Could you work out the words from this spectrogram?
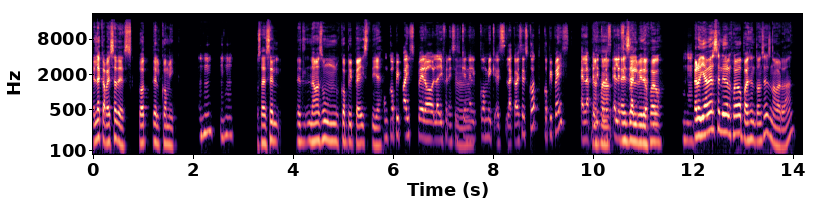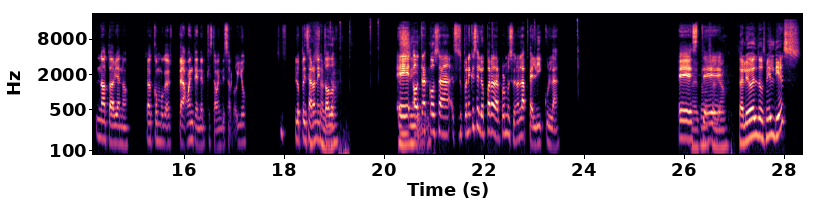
es la cabeza de Scott del cómic. O sea, es el es nada más un copy paste y ya. Un copy paste, pero la diferencia es que en Ah. el cómic es la cabeza de Scott, copy paste, en la película es Ajá, el es del sprite del juego. videojuego. Pero ya había salido el juego para ese entonces, ¿no, verdad? No, todavía no. O sea, como que te daba a entender que estaba en desarrollo. Lo ¿Cuándo pensaron en todo. Pues Eh, sí. otra cosa, se supone que salió para dar promoción a la película. A ver, ¿cuándo Este salió? ¿Salió el 2010?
